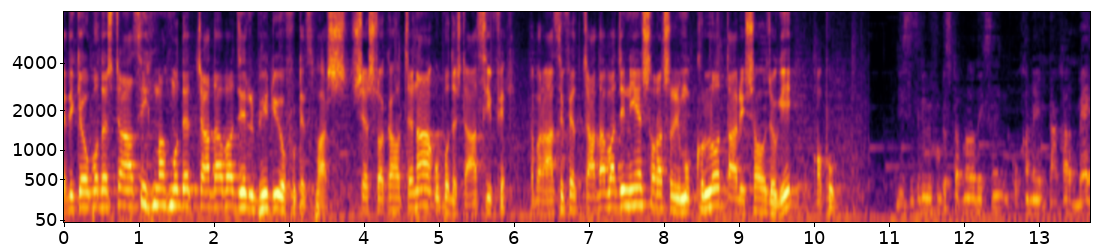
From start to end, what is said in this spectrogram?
এদিকে উপদেষ্টা আসিফ মাহমুদের চাঁদাবাজির ভিডিও ফুটেজ ফাঁস। শেষ রক্ষা হচ্ছে না, উপদেষ্টা আসিফের। এবার আসিফের চাঁদাবাজি নিয়ে সরাসরি মুখ খুলল তারই সহযোগী অপু। যে সিসিটিভি ফুটেজটা আপনারা দেখছেন, ওখানে টাকার ব্যাগ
